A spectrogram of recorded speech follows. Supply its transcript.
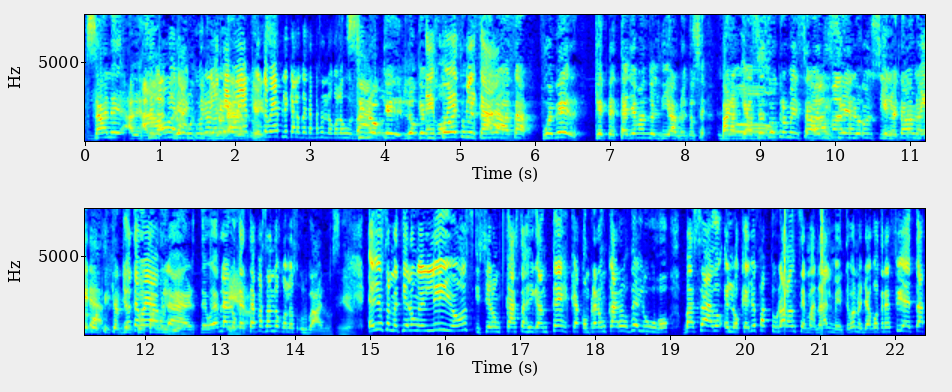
sale a decir Ahora, lo mira, Yo te, voy multimillonario a, que yo te es. voy a explicar lo que está pasando con los urbanos. Si lo que, lo que Te gustó voy a de tu mensaje a fue ver que te está llevando el diablo. Entonces, ¿para No, qué haces otro mensaje a diciendo que no estaba hablando Mira, por ti, que yo te voy a estás muy hablar, bien? te voy a hablar lo que está pasando con los urbanos. Yeah. Ellos se metieron en líos, hicieron casas gigantescas, compraron carros de lujo basados en lo que ellos facturaban semanalmente. Bueno, yo hago tres fiestas,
